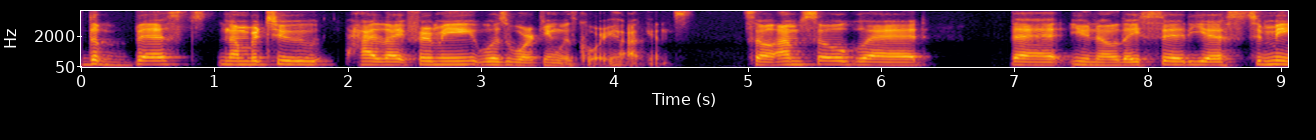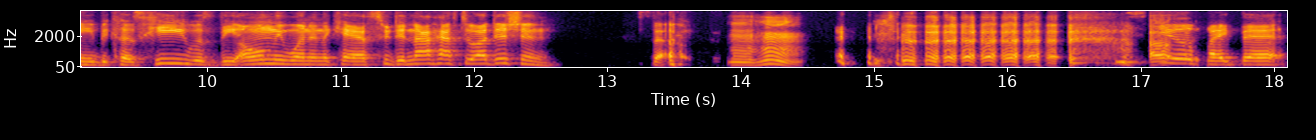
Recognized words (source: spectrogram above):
the best number two highlight for me was working with Corey Hawkins. So I'm so glad that you know they said yes to me because he was the only one in the cast who did not have to audition. So Mm-hmm. he's Uh, like that.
